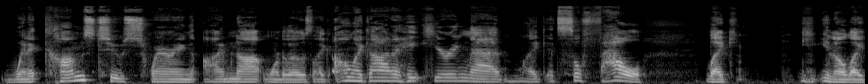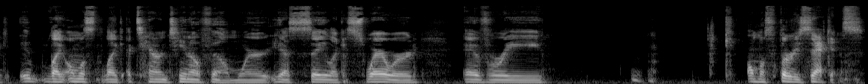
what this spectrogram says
when it comes to swearing, I'm not one of those like, oh my god, I hate hearing that. Like it's so foul. Like you know, like it, like almost like a Tarantino film where he has to say like a swear word every almost 30 seconds.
